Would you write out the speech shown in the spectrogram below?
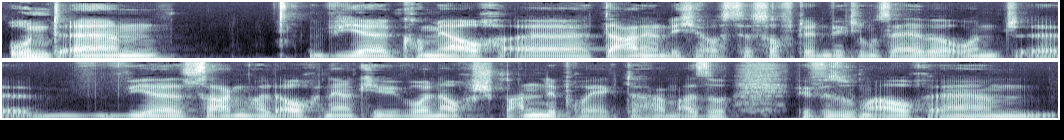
Und ähm, wir kommen ja auch, äh, Daniel und ich, aus der Softwareentwicklung selber und äh, wir sagen halt auch, na okay, wir wollen auch spannende Projekte haben. Also wir versuchen auch ähm,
